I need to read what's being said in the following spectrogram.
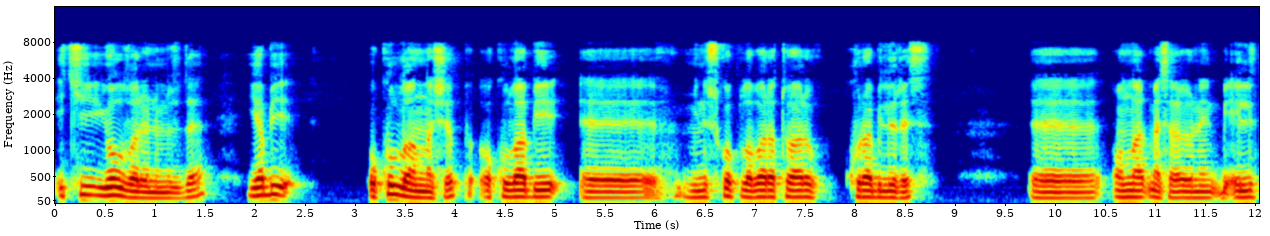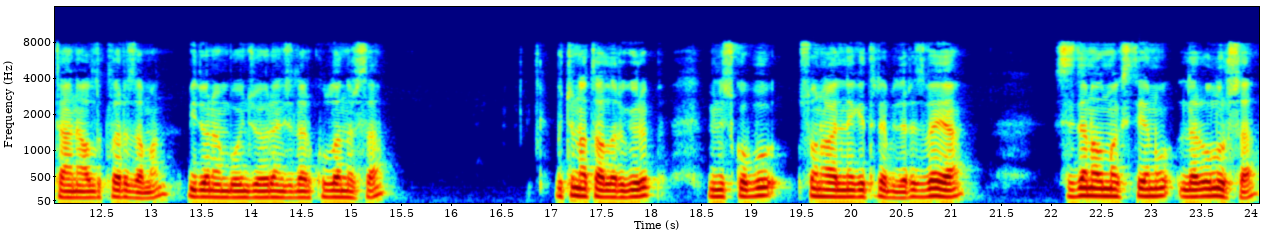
iki yol var önümüzde ya bir okulla anlaşıp okula bir e, miniskop laboratuvarı kurabiliriz. E, onlar mesela örneğin bir 50 tane aldıkları zaman bir dönem boyunca öğrenciler kullanırsa bütün hataları görüp miniskobu son haline getirebiliriz veya sizden almak isteyenler olursa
